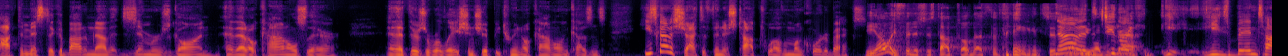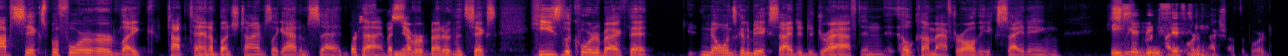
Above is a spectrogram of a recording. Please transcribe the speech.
optimistic about him now that Zimmer's gone and that O'Connell's there and that there's a relationship between O'Connell and Cousins. He's got a shot to finish top 12 among quarterbacks. He always finishes top twelve. That's the thing. It's just No, nobody see, like he he's been top six before or like top 10 a bunch of times, like Adam said, Four times. but never better than six. He's the quarterback that no one's going to be excited to draft, and he'll come after all the exciting. He should be sleeper type 15. off the board.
